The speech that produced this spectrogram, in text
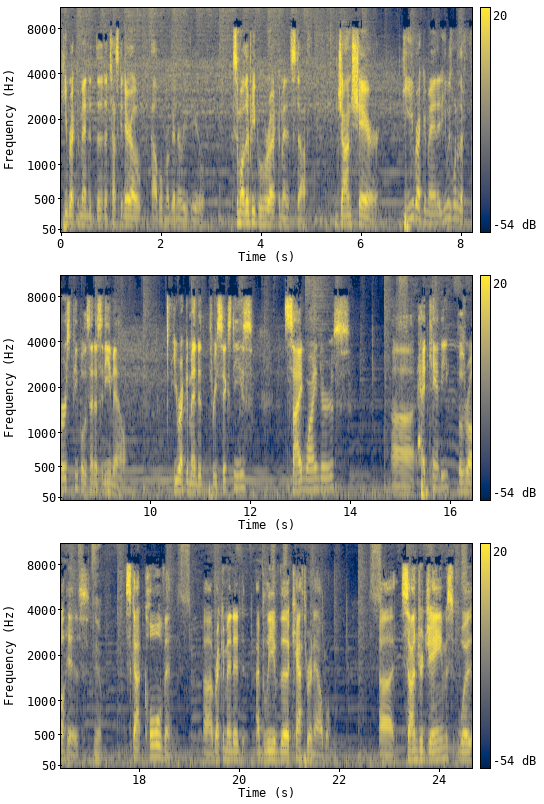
he recommended the, the Tuscadero album we're going to review. Some other people who recommended stuff. Jon Scher, he recommended, he was one of the first people to send us an email. He recommended 360s, Sidewinders, uh, Head Candy. Those were all his. Yep. Scott Colvin uh, recommended, I believe, the Catherine album. Uh, Sondra James was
